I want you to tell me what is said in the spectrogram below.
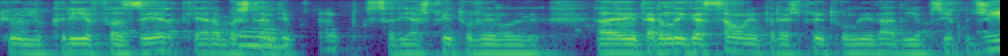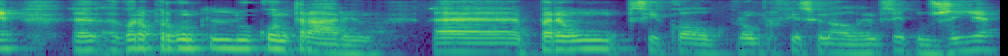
que eu lhe queria fazer, que era bastante uhum. importante, que seria a, espiritualidade, a interligação entre a espiritualidade e a psicologia. Agora pergunto-lhe o contrário. Para um psicólogo, para um profissional em psicologia,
